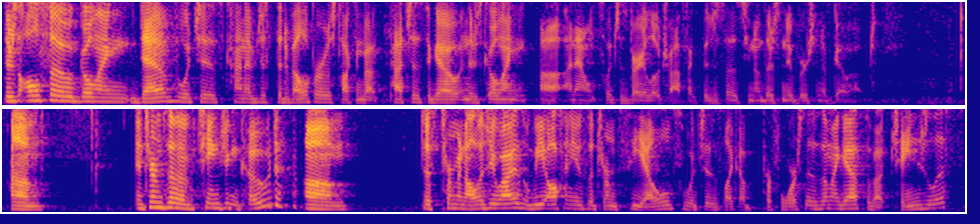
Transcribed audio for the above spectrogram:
there's also Golang Dev, which is kind of just the developers talking about patches to Go, and there's Golang uh, Announce, which is very low traffic that just says, you know, there's a new version of Go out. Um, in terms of changing code, um, just terminology-wise, we often use the term CLs, which is like a perforceism, I guess, about change lists.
